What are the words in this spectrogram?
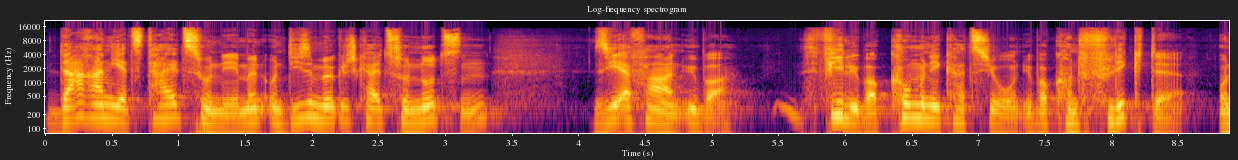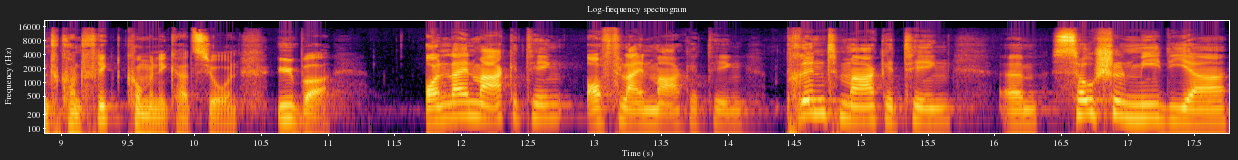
daran jetzt teilzunehmen und diese Möglichkeit zu nutzen. Sie erfahren über viel über Kommunikation, über Konflikte und Konfliktkommunikation, über Online-Marketing, Offline-Marketing, Print-Marketing, ähm, Social Media,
